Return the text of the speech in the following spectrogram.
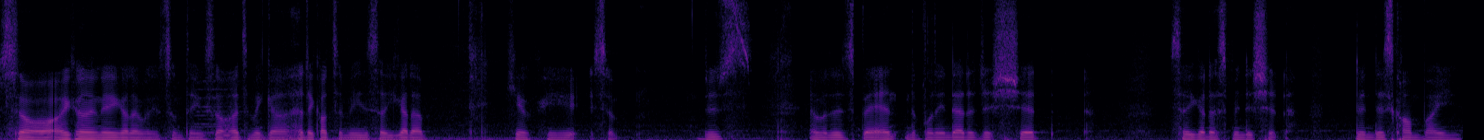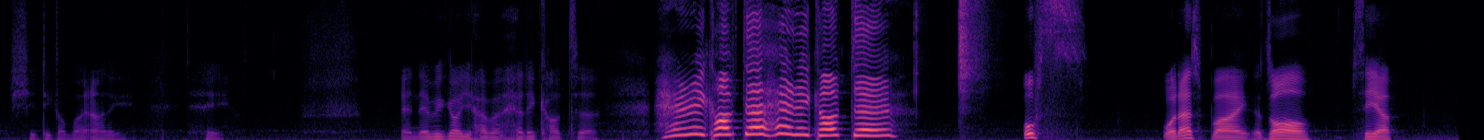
So I kinda gotta make something. So I had to make a helicopter mean. So you gotta here create some this and with this band the put that that this shit. So you gotta spin this shit. Then this combine shit the combine out of Hey. And there we go, you have a helicopter. Helicopter, helicopter! Oops. Well, that's fine. That's all. See ya.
